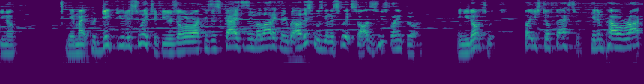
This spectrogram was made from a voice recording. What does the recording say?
You know, they might predict you to switch if your Zoroark is disguised as a melodic. They're like, oh, this was gonna switch, so I'll just use Flamethrower, and you don't switch, but you're still faster. Hidden Power Rock.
